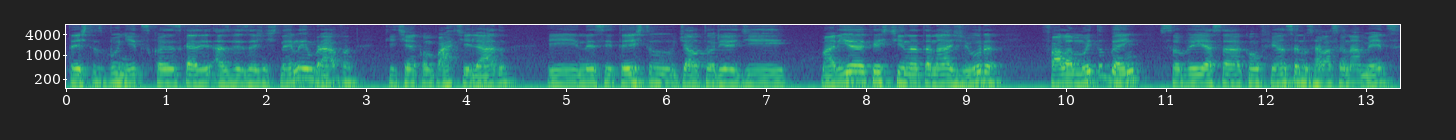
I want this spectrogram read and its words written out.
textos bonitos, coisas que às vezes a gente nem lembrava que tinha compartilhado. E nesse texto de autoria de Maria Cristina Tanajura, fala muito bem sobre essa confiança nos relacionamentos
